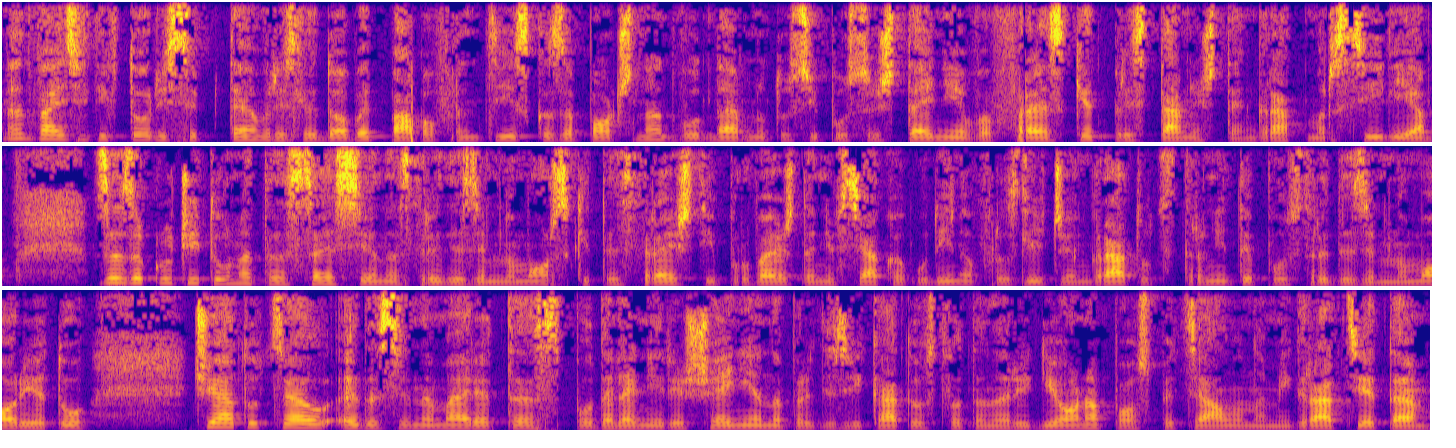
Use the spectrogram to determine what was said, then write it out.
На 22 септември след обед Папа Франциска започна двудневното си посещение в френският пристанищен град Марсилия за заключителната сесия на средиземноморските срещи, провеждани всяка година в различен град от страните по Средиземноморието, чиято цел е да се намерят споделени решения на предизвикателствата на региона, по-специално на миграцията.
